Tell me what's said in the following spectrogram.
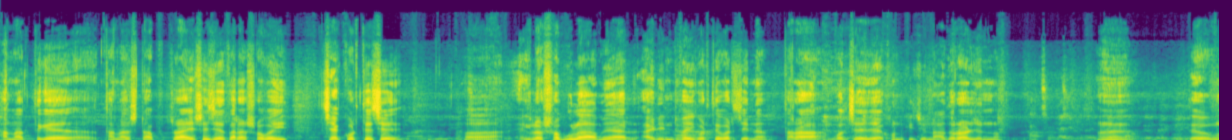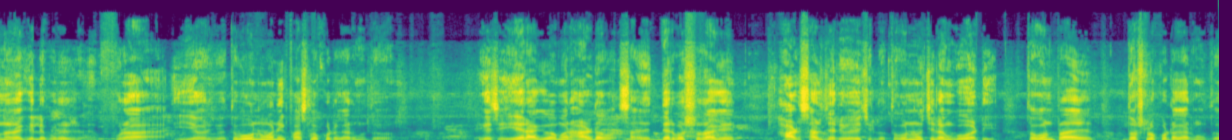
থানার থেকে থানার স্টাফরা এসেছে তারা সবাই চেক করতেছে। এগুলো সবগুলো আমি আর আইডেন্টিফাই করতে পারছি না। তারা বলছে যে এখন কিছু না ধরার জন্য। আচ্ছা আচ্ছা। হ্যাঁ তো ওনারা গেলে পরে পুরা ইয়ে হয়ে যাবে। তবু অনুমানিক পাঁচ লক্ষ টাকার মতো গেছে। এর আগেও আমার হার্ট দেড় বছর আগে হার্ট সার্জারি হয়েছিল। তখনও ছিলাম গুয়াহাটি। তখন প্রায় দশ লক্ষ টাকার মতো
